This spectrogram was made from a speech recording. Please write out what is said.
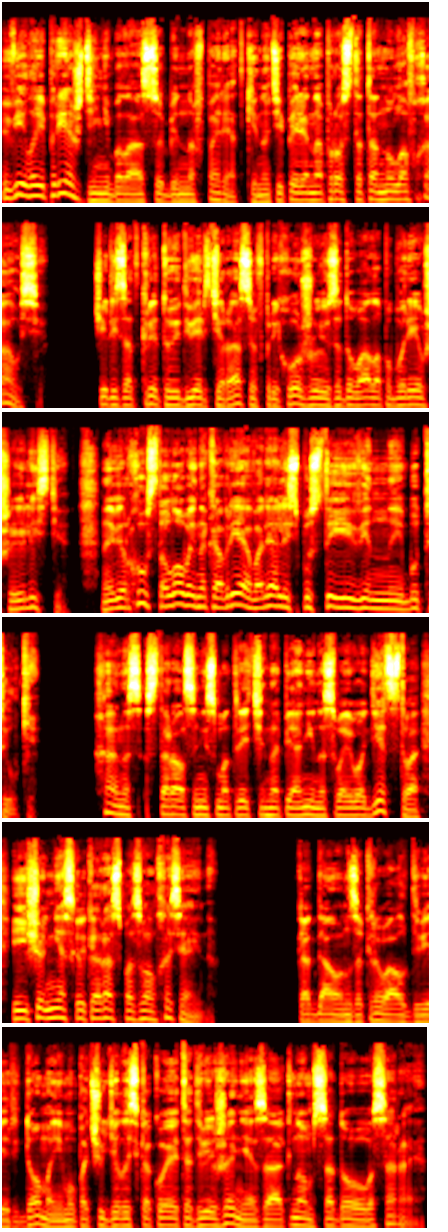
Вилла и прежде не была особенно в порядке, но теперь она просто тонула в хаосе. Через открытую дверь террасы в прихожую задувало побуревшие листья. Наверху в столовой на ковре валялись пустые винные бутылки. Ханнес старался не смотреть на пианино своего детства и еще несколько раз позвал хозяина. Когда он закрывал дверь дома, ему почудилось какое-то движение за окном садового сарая.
